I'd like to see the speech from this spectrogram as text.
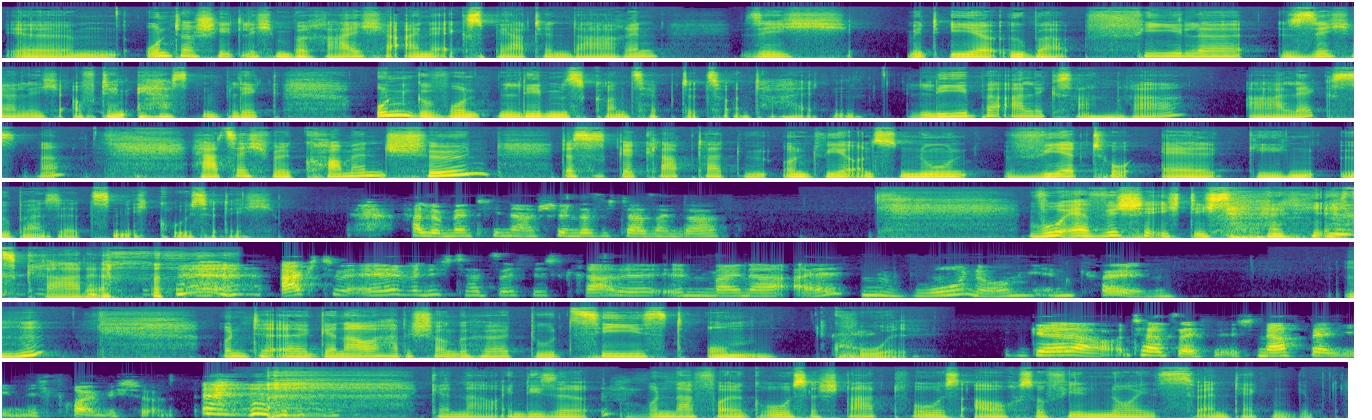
ähm, unterschiedlichen Bereiche eine Expertin darin, sich mit ihr über viele sicherlich auf den ersten Blick ungewohnten Lebenskonzepte zu unterhalten. Liebe Alexandra, Alex. Ne? Herzlich willkommen. Schön, dass es geklappt hat und wir uns nun virtuell gegenüber sitzen. Ich grüße dich. Hallo Martina, schön, dass ich da sein darf. Wo erwische ich dich denn jetzt gerade? Aktuell bin ich tatsächlich gerade in meiner alten Wohnung in Köln. Mhm. Und äh, genau habe ich schon gehört, du ziehst um. Cool. Genau, tatsächlich, nach Berlin. Ich freue mich schon. Genau, in diese wundervoll große Stadt, wo es auch so viel Neues zu entdecken gibt.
